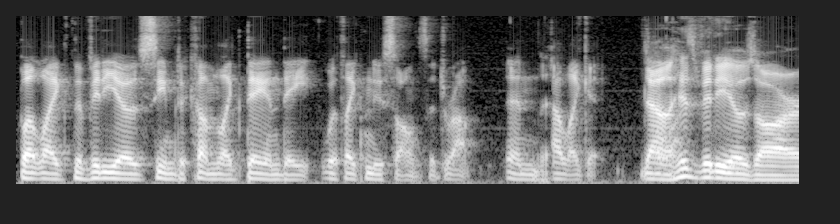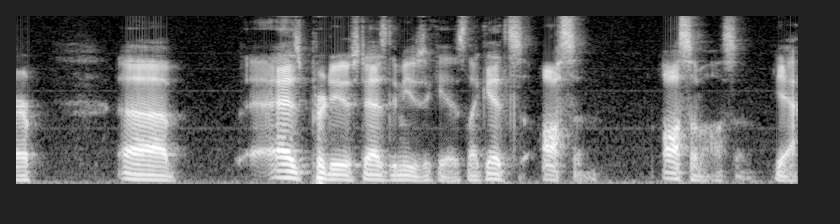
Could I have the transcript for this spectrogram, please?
but like the videos seem to come like day and date with like new songs that drop and i like it Now his videos are uh, as produced as the music is. Like it's awesome, awesome, awesome. Yeah,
